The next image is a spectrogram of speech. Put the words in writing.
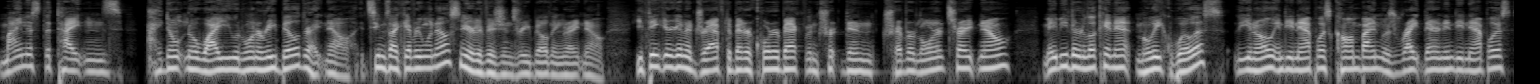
minus the Titans. I don't know why you would want to rebuild right now. It seems like everyone else in your division's rebuilding right now. You think you're going to draft a better quarterback than, than Trevor Lawrence right now? Maybe they're looking at Malik Willis. You know, Indianapolis Combine was right there in Indianapolis.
